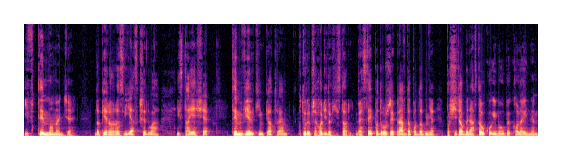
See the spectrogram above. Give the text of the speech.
I w tym momencie dopiero rozwija skrzydła i staje się tym wielkim Piotrem, który przechodzi do historii. Bez tej podróży prawdopodobnie posiedziałby na stołku i byłby kolejnym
